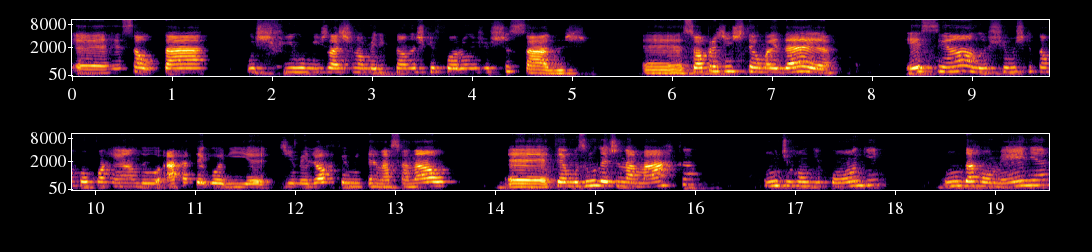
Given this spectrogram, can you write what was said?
é, ressaltar os filmes latino-americanos que foram injustiçados. É, só para a gente ter uma ideia, esse ano, os filmes que estão concorrendo à categoria de melhor filme internacional, é, temos um da Dinamarca, um de Hong Kong, um da Romênia,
